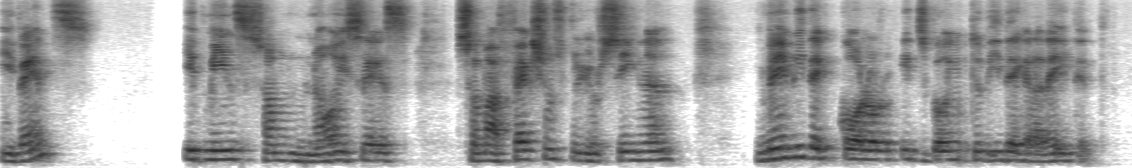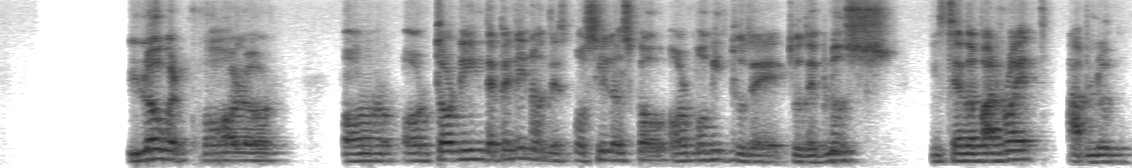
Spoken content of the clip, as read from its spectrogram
events, it means some noises, some affections to your signal, maybe the color is going to be degraded, lower color, or or turning depending on the oscilloscope, or moving to the to the blues instead of a red, a blue.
